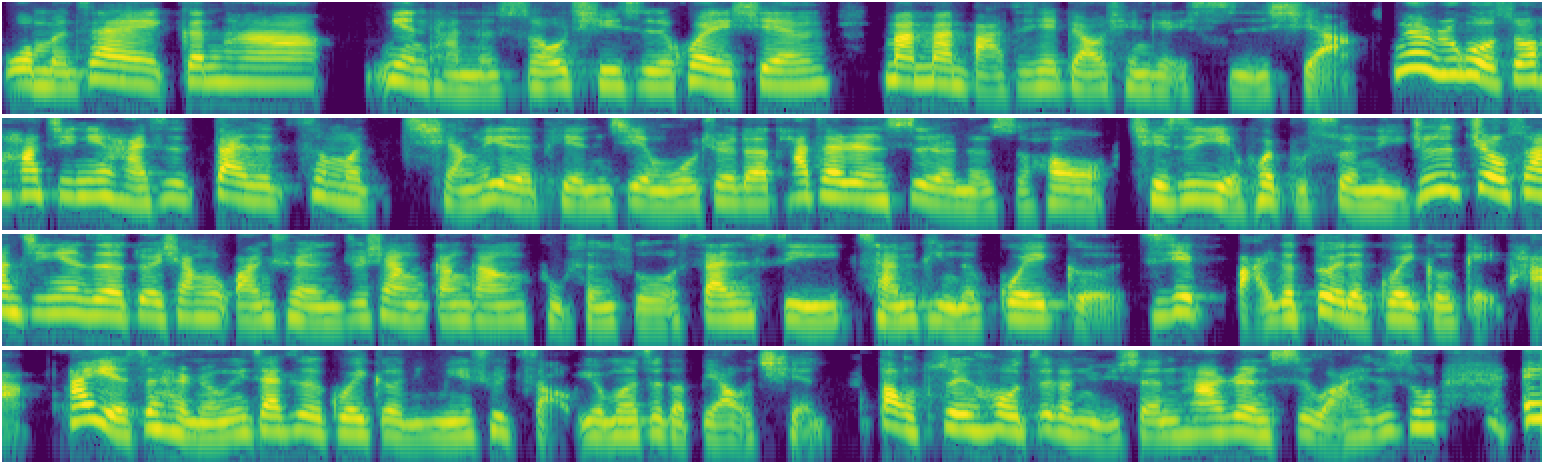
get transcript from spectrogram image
我们在跟他面谈的时候，其实会先慢慢把这些标签给撕下。因为如果说他今天还是带着这么强烈的偏见，我觉得他在认识人的时候，其实也会不顺利。就是就算今天这个对象完全就像刚刚普森说，三 C 产品的规格，直接把一个对的规格给他，他也是很容易在这个规格里面去找有没有这个标签。到最后，这个女生她认识完，还是说，哎，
